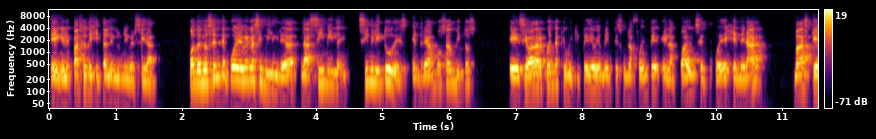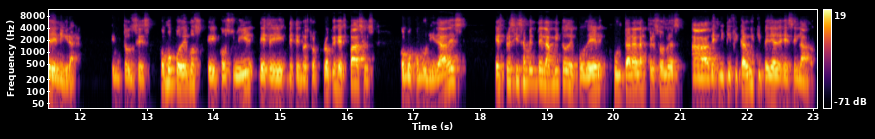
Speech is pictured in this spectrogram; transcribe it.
en el espacio digital de la universidad. Cuando el docente puede ver la las similitudes entre ambos ámbitos, se va a dar cuenta que Wikipedia obviamente es una fuente en la cual se puede generar más que denigrar. Entonces, ¿cómo podemos eh, construir desde, desde nuestros propios espacios como comunidades? Es precisamente el ámbito de poder juntar a las personas a desmitificar Wikipedia desde ese lado,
